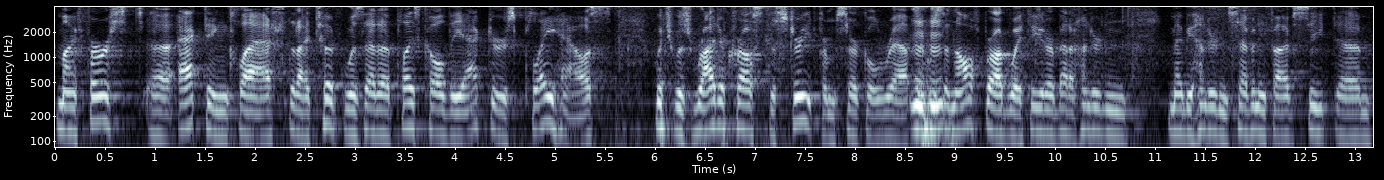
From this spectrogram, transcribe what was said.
My first uh, acting class that I took was at a place called the Actors Playhouse, which was right across the street from Circle Rep. It was an off Broadway theater, about 100 and maybe 175 seat um,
